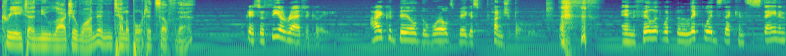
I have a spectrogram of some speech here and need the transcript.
create a new larger one and teleport itself there. Okay, so theoretically, I could build the world's biggest punch bowl and fill it with the liquids that can sustain an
